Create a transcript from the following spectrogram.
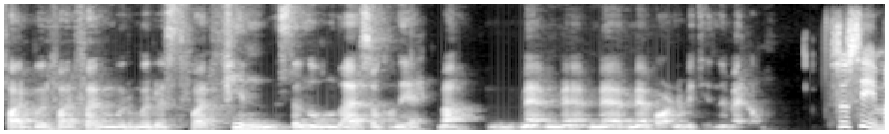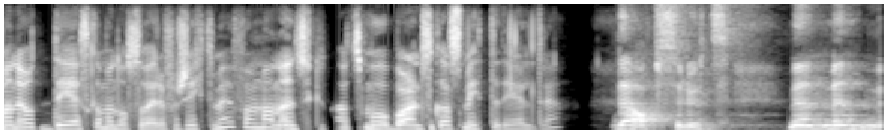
farmor, farfar, mormor, bestefar. Finnes det noen der som kan hjelpe meg med, med, med, med barnet mitt innimellom? Så sier man jo at det skal man også være forsiktig med, for man ønsker ikke at små barn skal smitte de eldre. Det er absolutt. Men, men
